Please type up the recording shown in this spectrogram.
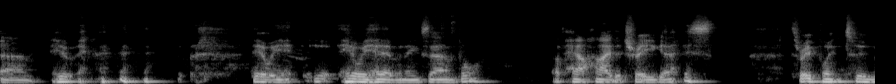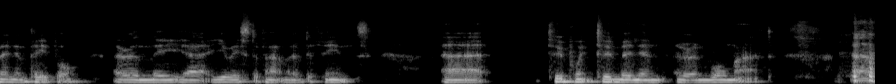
um, here, here we here we have an example of how high the tree goes. 3.2 million people are in the uh, US Department of Defense. Uh, 2.2 million are in Walmart. Uh,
